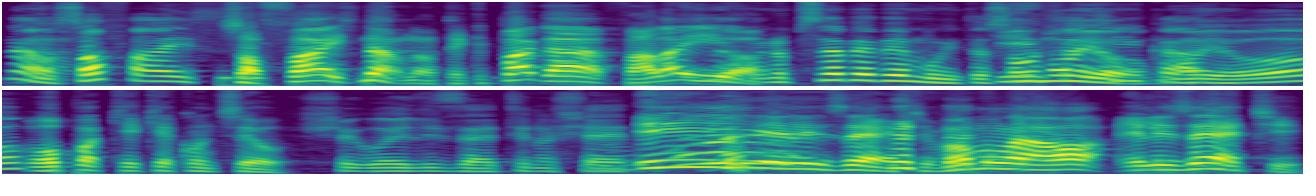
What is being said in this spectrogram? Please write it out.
Não, só faz. Só faz? Não, não, tem que pagar. Fala aí, ó. Não precisa beber muito, é só E um moiou, em casa. moiou. Opa, o que que aconteceu? Chegou Elisete no chat. Ih, Elisete, vamos lá, ó. Elisete,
